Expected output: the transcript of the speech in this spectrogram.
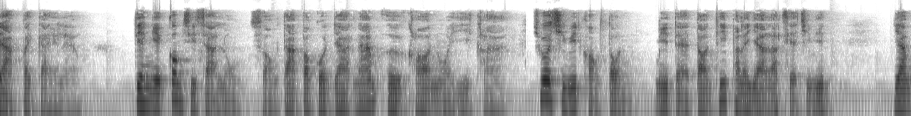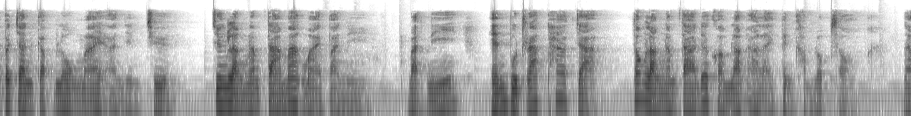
จากไปไกลแล้ว เตียงเอกก้มศีรษะลงสองตาปรากฏหยาดน้ำเอ่อคลอหน่วยอีกคราชั่วชีวิตของตนมีแต่ตอนที่ภรรยารักเสียชีวิต ยามประจันกับโลงไม้อันเย็นชื่นจึงหลั่งน้ำตามากมายปานนี้ บัดนี้เห็นบุตรรักภาคจาก ต้องหลั่งน้ำตาด้วยความรักอะไรเป็นคำลบสอง น้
